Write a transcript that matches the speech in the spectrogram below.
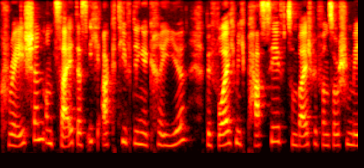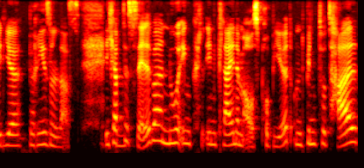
Creation und Zeit, dass ich aktiv Dinge kreiere, bevor ich mich passiv zum Beispiel von Social Media berieseln lasse. Ich habe mhm. das selber nur in, in kleinem ausprobiert und bin total,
